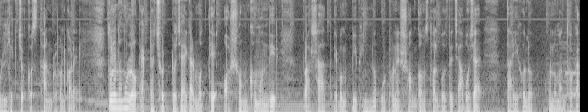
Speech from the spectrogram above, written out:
উল্লেখযোগ্য স্থান গ্রহণ করে। তুলনামূলক একটা ছোট্ট জায়গার মধ্যে অসংখ্য মন্দির, প্রাসাদ এবং বিভিন্ন উঠোনের সঙ্গমস্থল বলতে যা বোঝায়, তাই হলো হনুমান ধোকা।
